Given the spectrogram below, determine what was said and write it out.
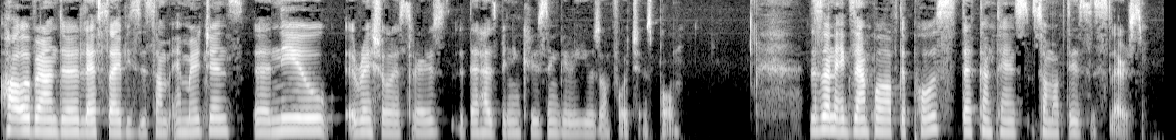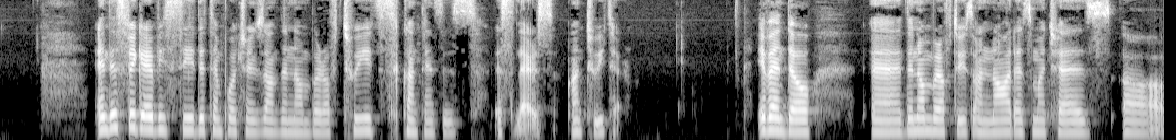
However, on the left side, we see some emergence, uh, new racial slurs that has been increasingly used on 4chan's poll. This is an example of the post that contains some of these slurs. In this figure, we see the temporal changes of the number of tweets contains slurs on Twitter. Even though uh, the number of tweets are not as much as uh,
